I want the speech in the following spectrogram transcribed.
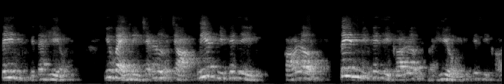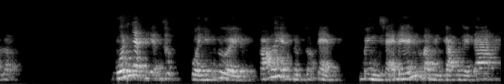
tin, người ta hiểu. Như vậy mình sẽ lựa chọn biết những cái gì có lợi tin những cái gì có lợi và hiểu những cái gì có lợi. Muốn nhận hiện thực của những người có hiện thực tốt đẹp mình sẽ đến và mình gặp người ta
